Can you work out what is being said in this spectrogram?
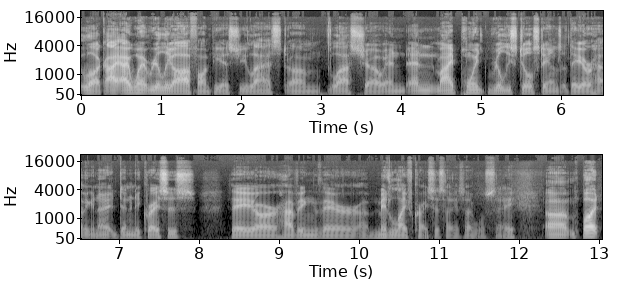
look, I, I went really off on PSG last um last show, and and my point really still stands that they are having an identity crisis. They are having their uh, midlife crisis, as I will say. Um, but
